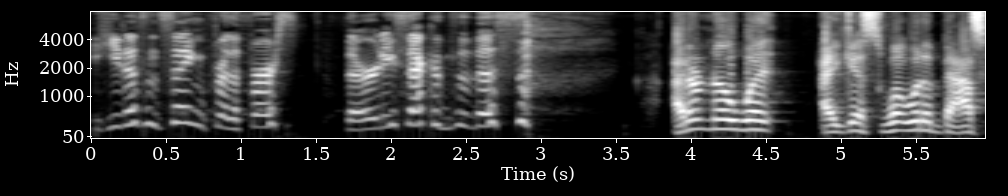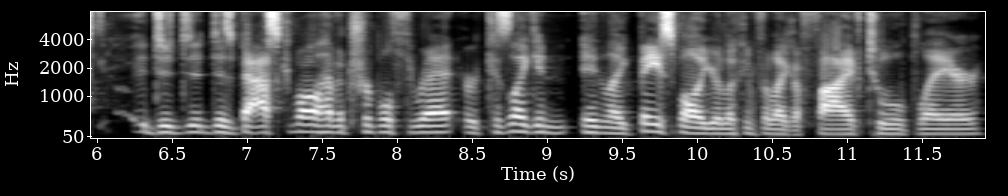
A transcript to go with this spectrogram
He doesn't sing for the first 30 seconds of this. I don't know what I guess what would a basket do, do- does basketball have a triple threat or cuz like in in like baseball you're looking for like a five tool player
